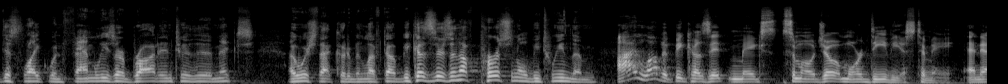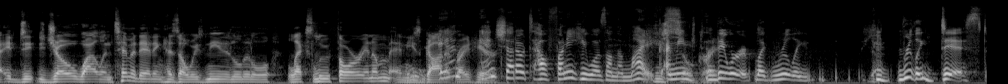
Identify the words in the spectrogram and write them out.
dislike when families are brought into the mix. I wish that could have been left out because there's enough personal between them. I love it because it makes Samoa Joe more devious to me. And uh, D- Joe, while intimidating, has always needed a little Lex Luthor in him, and he's got and, it right here. and shout out to how funny he was on the mic. He's I mean, so they were like really, he really dissed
